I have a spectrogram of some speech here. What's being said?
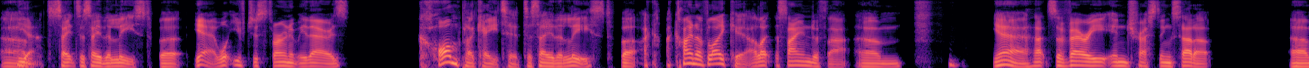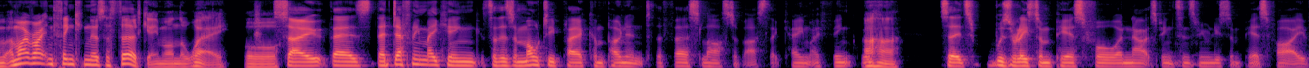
Um, Yeah. To say to say the least. But yeah, what you've just thrown at me there is complicated to say the least. But I, I kind of like it. I like the sound of that. Um, yeah, that's a very interesting setup. Um, am I right in thinking there's a third game on the way? Or so there's they're definitely making so there's a multiplayer component to the first last of us that came i think with uh huh. So it was released on PS4 and now it's been since been released on PS5.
